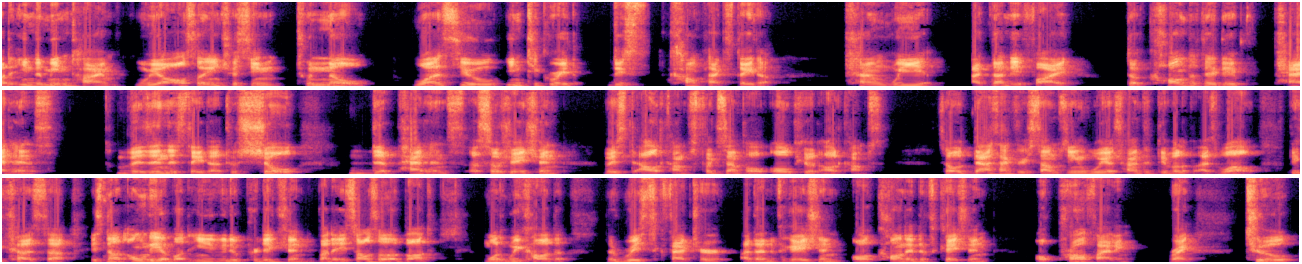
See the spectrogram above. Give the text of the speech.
but in the meantime, we are also interested to know once you integrate this complex data, can we identify the quantitative patterns within this data to show the patterns association with the outcomes, for example, opioid outcomes. So that's actually something we are trying to develop as well, because uh, it's not only about individual prediction, but it's also about what we call the, the risk factor identification or quantification or profiling, right? To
